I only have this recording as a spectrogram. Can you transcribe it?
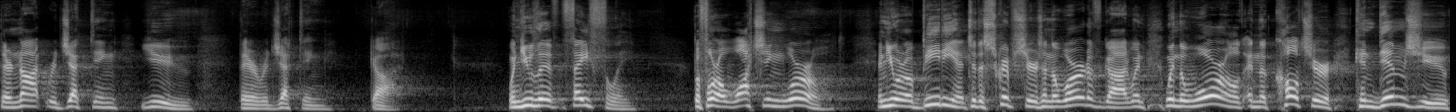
they're not rejecting you, they're rejecting God. When you live faithfully before a watching world, and you are obedient to the scriptures and the word of God, when, when the world and the culture condemns you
